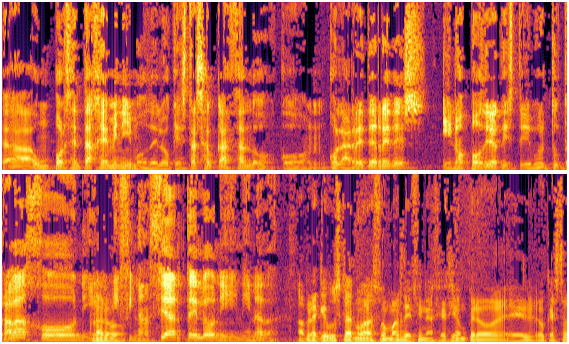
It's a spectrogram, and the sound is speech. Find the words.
a un porcentaje mínimo de lo que estás alcanzando con, con la red de redes y no podrías distribuir tu trabajo, ni, Claro. ni financiártelo, ni, ni nada. Habrá que buscar nuevas formas de financiación, pero eh, lo que está,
